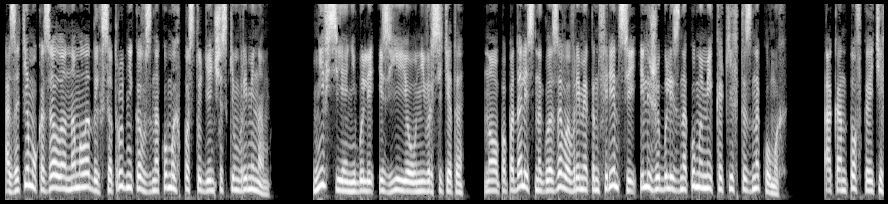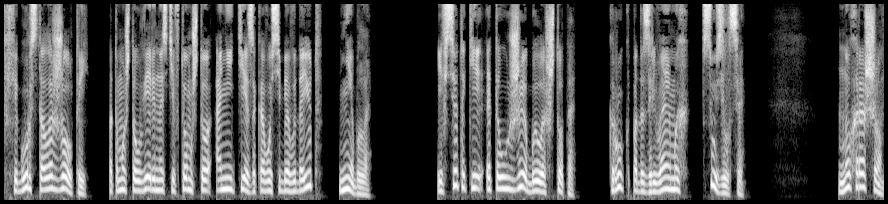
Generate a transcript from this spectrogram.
а затем указала на молодых сотрудников, знакомых по студенческим временам. Не все они были из ее университета, но попадались на глаза во время конференции или же были знакомыми каких-то знакомых. А окантовка этих фигур стала желтой, потому что уверенности в том, что они те, за кого себя выдают, не было. И все-таки это уже было что-то. Круг подозреваемых сузился. «Ну хорошо»,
